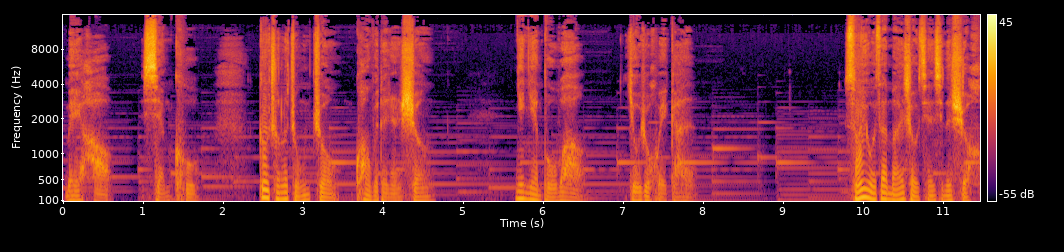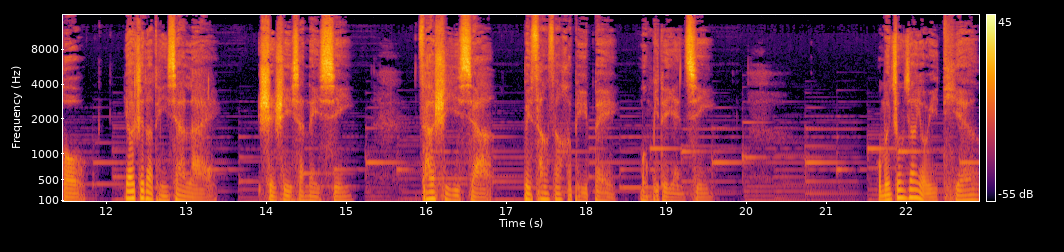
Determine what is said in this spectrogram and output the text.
美好、咸苦，构成了种种况味的人生。念念不忘，犹如回甘。所以我在满手前行的时候，要知道停下来，审视一下内心，擦拭一下被沧桑和疲惫蒙蔽的眼睛。我们终将有一天，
